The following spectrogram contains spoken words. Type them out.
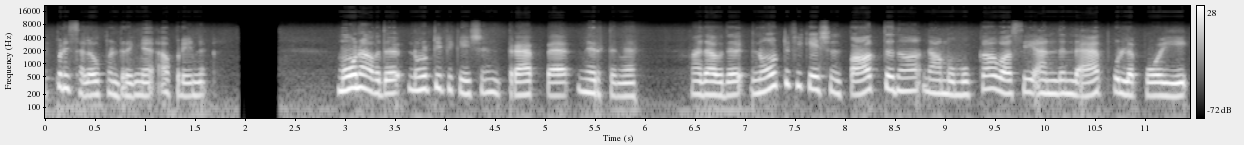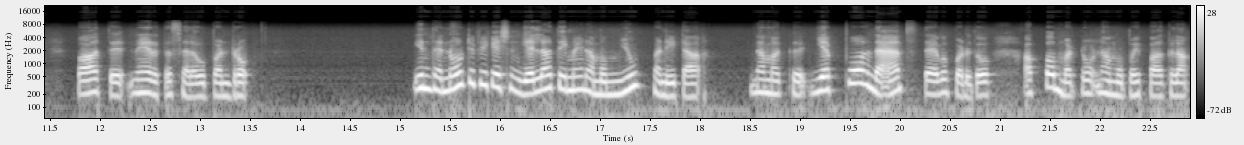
எப்படி செலவு பண்ணுறீங்க அப்படின்னு. மூணாவது நோட்டிஃபிகேஷன் ட்ராப்பை நிறுத்துங்க. அதாவது நோட்டிஃபிகேஷன் பார்த்து தான் நாம் முக்கால்வாசி அந்தந்த ஆப் உள்ளே போய் பார்த்து நேரத்தை செலவு பண்ணுறோம் இந்த நோட்டிஃபிகேஷன் எல்லாத்தையுமே நம்ம மியூட் பண்ணிட்டா நமக்கு எப்போ அந்த ஆப்ஸ் தேவைப்படுதோ அப்போ மட்டும் நம்ம போய் பார்க்கலாம்.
